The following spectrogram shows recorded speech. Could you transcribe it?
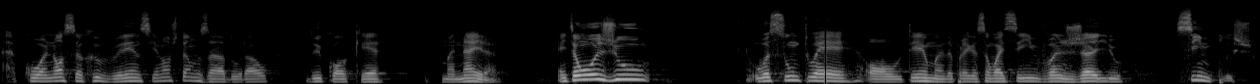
ah, com a nossa reverência. Nós estamos a adorá-lo de qualquer maneira. Então hoje o, o assunto é, ou o tema da pregação vai ser Evangelho Simples.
